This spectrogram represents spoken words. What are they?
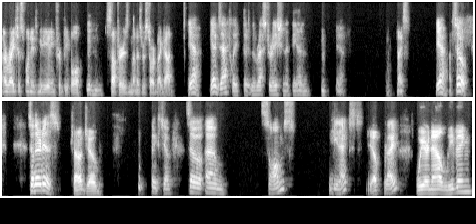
a righteous one who's mediating for people Mhm. suffers and then is restored by God. Yeah, yeah, exactly. The, the restoration at the end. Yeah. Nice. Yeah. So, so there it is. Shout out Job. Thanks, Job. So, um, Psalms be next, Yep. right? We are now leaving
